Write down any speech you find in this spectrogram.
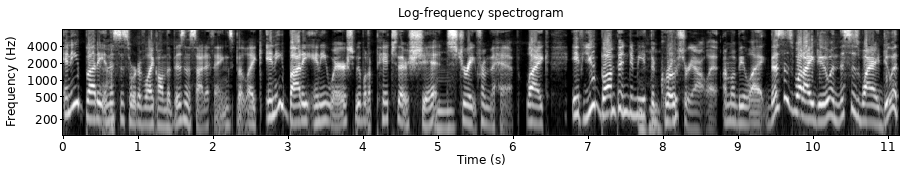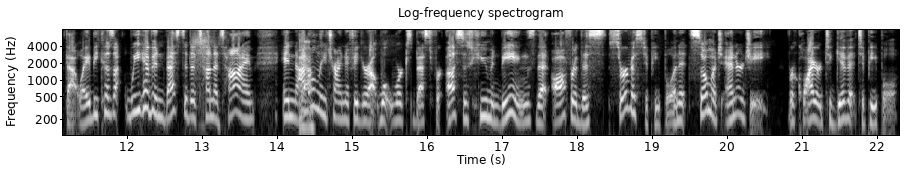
anybody, and this is sort of like on the business side of things, but like anybody anywhere should be able to pitch their shit Mm-hmm. straight from the hip. Like if you bump into me at the grocery outlet, I'm gonna be like, this is what I do, and this is why I do it that way because we have invested a ton of time in not Yeah. only trying to figure out what works best for us as human beings that offer this service to people, and it's so much energy required to give it to people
